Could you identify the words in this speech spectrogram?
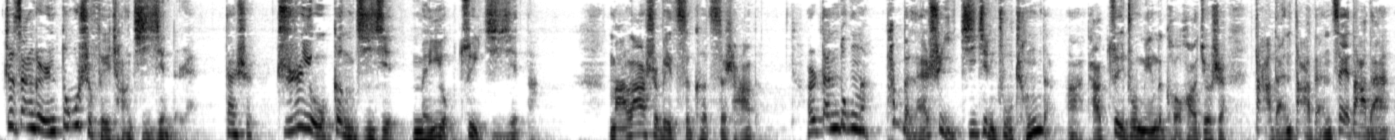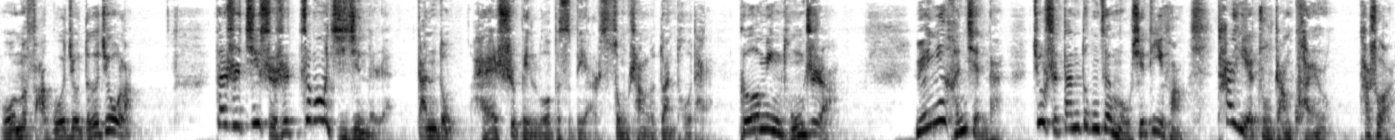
这三个人都是非常激进的人。但是只有更激进，没有最激进呐。马拉是被刺客刺杀的，而丹东呢，他本来是以激进著称的啊，他最著名的口号就是“大胆，大胆，再大胆，我们法国就得救了”。但是即使是这么激进的人，丹东还是被罗伯斯庇尔送上了断头台。革命同志啊，原因很简单，就是丹东在某些地方他也主张宽容，他说啊，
